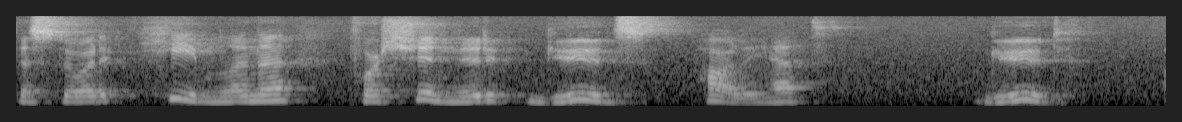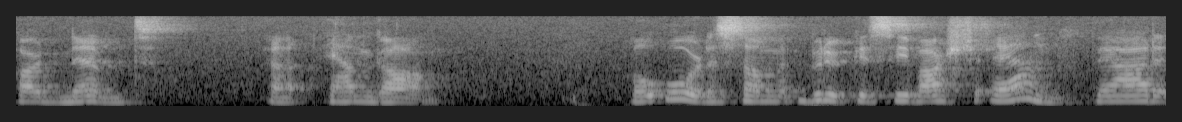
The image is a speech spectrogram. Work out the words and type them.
det står 'Himlene forkynner Guds herlighet. Gud er nevnt én gang. Og ordet som brukes i vers 1, det er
